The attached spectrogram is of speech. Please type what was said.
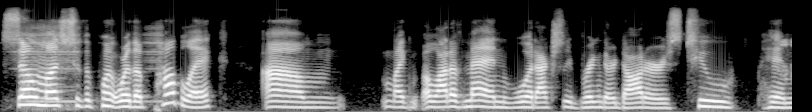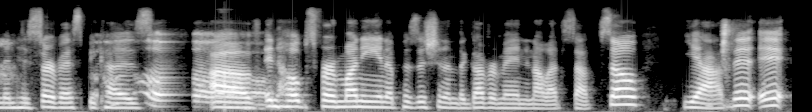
so much to the point where the public um like a lot of men would actually bring their daughters to him in his service because oh. of in hopes for money and a position in the government and all that stuff so yeah the, it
